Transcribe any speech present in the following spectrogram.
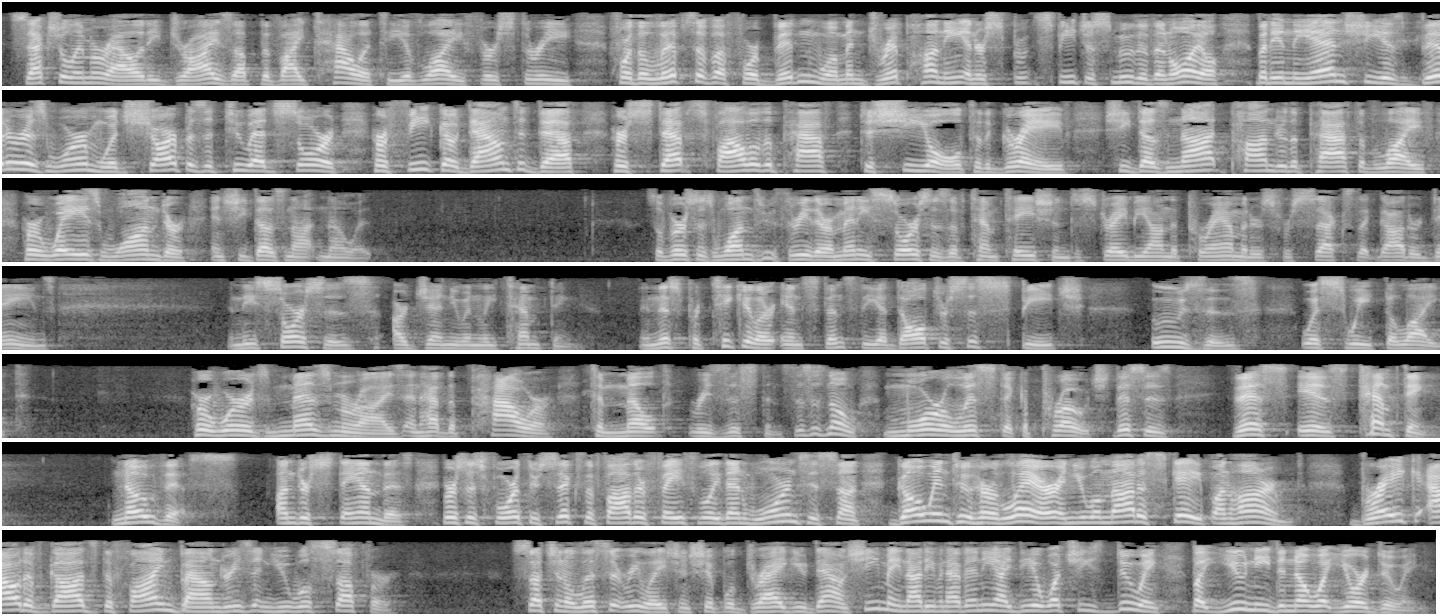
Sexual immorality dries up the vitality of life. Verse 3 For the lips of a forbidden woman drip honey, and her speech is smoother than oil, but in the end she is bitter as wormwood, sharp as a two edged sword. Her feet go down to death, her steps follow the path to Sheol, to the grave. She does not ponder the path of life, her ways wander, and she does not know it. So, verses 1 through 3, there are many sources of temptation to stray beyond the parameters for sex that God ordains. And these sources are genuinely tempting. In this particular instance, the adulteress's speech oozes with sweet delight. Her words mesmerize and have the power to melt resistance. This is no moralistic approach. This is, this is tempting. Know this. Understand this. Verses 4 through 6, the father faithfully then warns his son, Go into her lair and you will not escape unharmed. Break out of God's defined boundaries and you will suffer. Such an illicit relationship will drag you down. She may not even have any idea what she's doing, but you need to know what you're doing.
